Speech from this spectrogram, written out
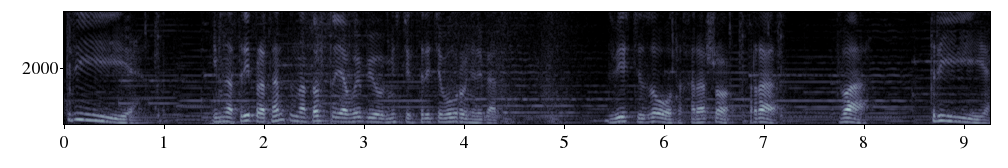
три. Именно 3% на то, что я выбью мистик третьего уровня, ребят. 200 золота, хорошо. Раз, два, три.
